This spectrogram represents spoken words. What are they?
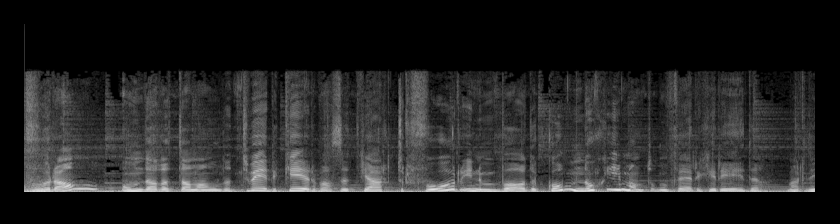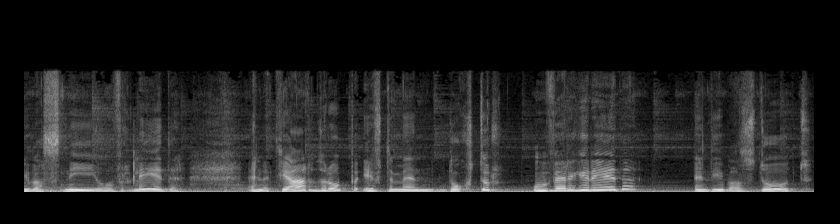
Vooral omdat het dan al de tweede keer was, het jaar ervoor, in een bouwde kom, nog iemand omvergereden. Maar die was niet overleden. En het jaar erop heeft mijn dochter omvergereden en die was dood.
